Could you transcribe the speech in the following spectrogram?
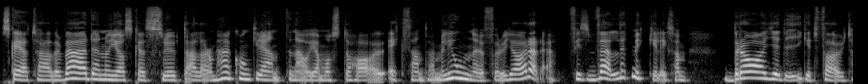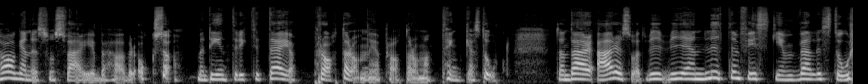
ska jag ta över världen och jag ska sluta alla de här konkurrenterna och jag måste ha x antal miljoner för att göra det. Det finns väldigt mycket liksom bra gediget företagande som Sverige behöver också. Men det är inte riktigt det jag pratar om när jag pratar om att tänka stort. Utan där är det så att vi, vi är en liten fisk i en väldigt stor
